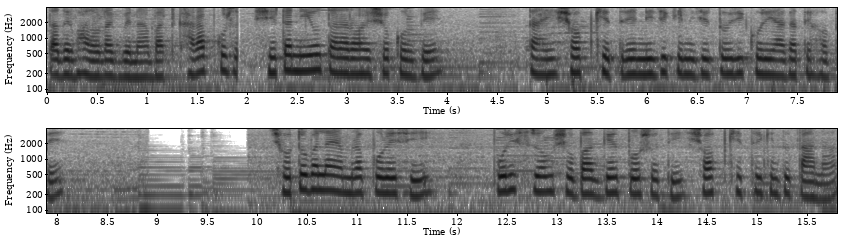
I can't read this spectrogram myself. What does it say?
তাদের ভালো লাগবে না বাট খারাপ করছ, সেটা নিয়েও তারা রহস্য করবে। তাই সব ক্ষেত্রে নিজেকে নিজের তৈরি করে আগাতে হবে। ছোটোবেলায় আমরা পড়েছি, পরিশ্রম, সৌভাগ্যের প্রসূতি সব ক্ষেত্রে কিন্তু তা না।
